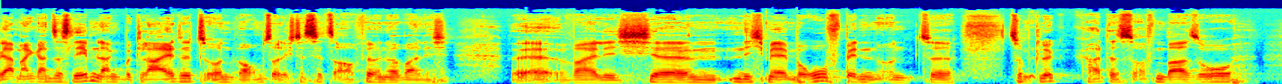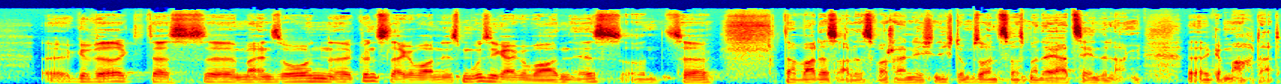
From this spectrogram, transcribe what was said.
ja mein ganzes Leben lang begleitet. Und warum soll ich das jetzt aufhören? Nur weil ich, äh, weil ich äh, nicht mehr im Beruf bin. Und zum Glück hat es offenbar so gewirkt, dass äh, mein Sohn äh, Künstler geworden ist, Musiker geworden ist und äh, da war das alles wahrscheinlich nicht umsonst, was man da jahrzehntelang äh, gemacht hat.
